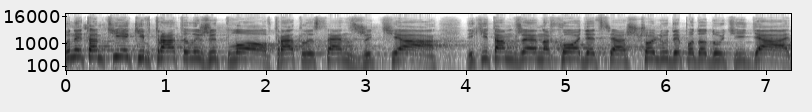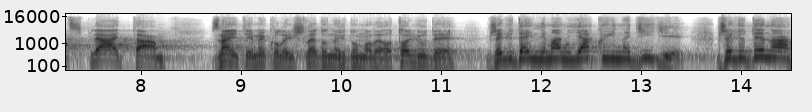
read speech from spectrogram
Вони там ті, які втратили житло, втратили сенс життя, які там вже знаходяться, що люди подадуть, їдять, сплять там. Знаєте, ми коли йшли до них, думали, ото люди. Вже людей нема ніякої надії. Вже людина,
